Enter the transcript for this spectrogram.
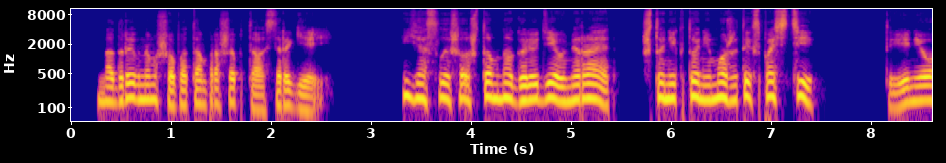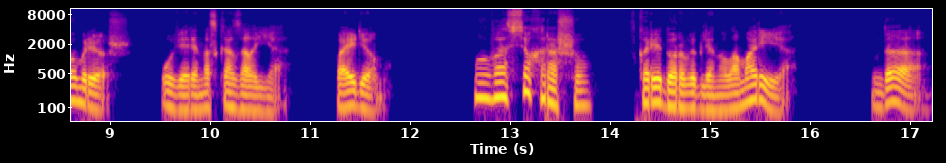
— надрывным шепотом прошептал Сергей. «Я слышал, что много людей умирает, что никто не может их спасти». «Ты не умрешь», — уверенно сказал я. «Пойдем». «У вас все хорошо?» В коридор выглянула Мария. «Да,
